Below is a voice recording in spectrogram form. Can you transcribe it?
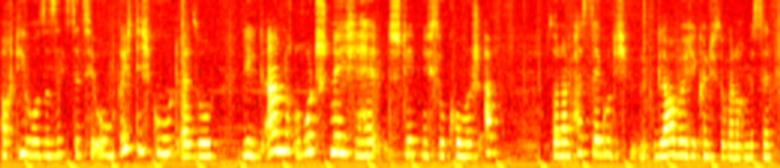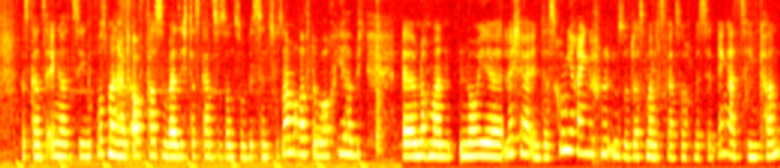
Auch die Hose sitzt jetzt hier oben richtig gut, also liegt an, rutscht nicht, steht nicht so komisch ab sondern passt sehr gut. Ich glaube, hier könnte ich sogar noch ein bisschen das Ganze enger ziehen. Muss man halt aufpassen, weil sich das Ganze sonst so ein bisschen zusammenrafft. Aber auch hier habe ich äh, nochmal neue Löcher in das Gummi reingeschnitten, sodass man das Ganze noch ein bisschen enger ziehen kann.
